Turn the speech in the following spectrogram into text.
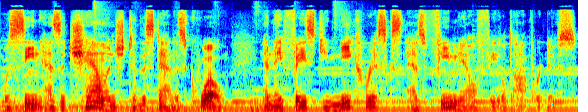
was seen as a challenge to the status quo, and they faced unique risks as female field operatives.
